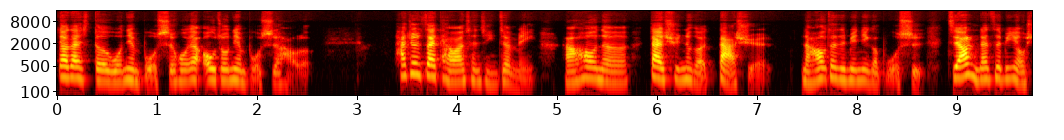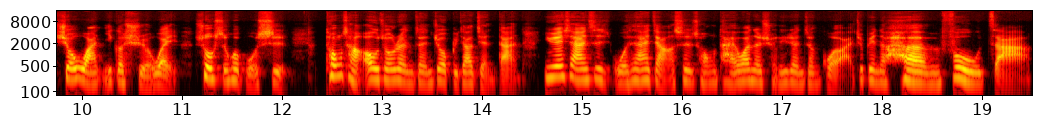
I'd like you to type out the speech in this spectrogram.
要在德国念博士，或要欧洲念博士好了，他就在台湾申请证明，然后呢带去那个大学，然后在这边念个博士。只要你在这边有修完一个学位，硕士或博士，通常欧洲认证就比较简单。因为现在是我现在讲的是从台湾的学历认证过来，就变得很复杂。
